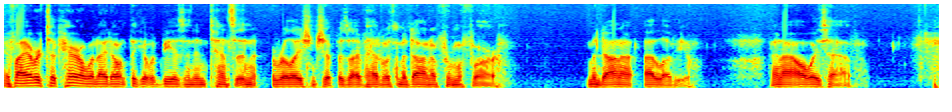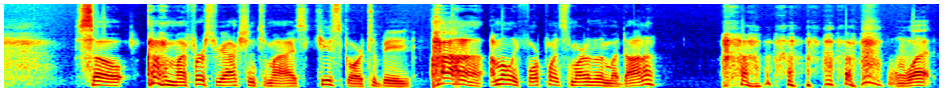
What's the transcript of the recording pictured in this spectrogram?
If I ever took heroin, I don't think it would be as an intense a relationship as I've had with Madonna from afar. Madonna, I love you, and I always have. So, my first reaction to my IQ score to be, I'm only four points smarter than Madonna. what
